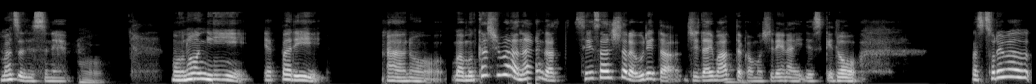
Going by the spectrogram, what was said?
まずですね、うん。ものに、やっぱり、あの、まあ、昔はなんか生産したら売れた時代もあったかもしれないですけど、まあ、それは、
